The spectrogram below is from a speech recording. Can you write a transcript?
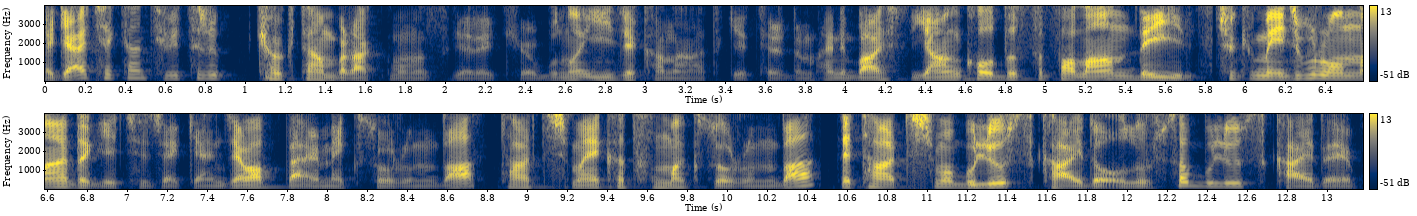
ya gerçekten Twitter'ı kökten bırakmamız gerekiyor. Buna iyice kanaat getirdim. Hani baş yankı odası falan değil. Çünkü mecbur onlar da geçecek. Yani cevap vermek zorunda, tartışmaya katılmak zorunda ve tartışma Blue Sky'da olursa Blue Sky'da yapacak.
